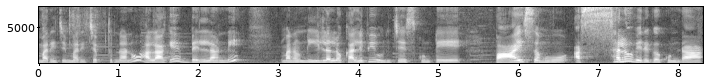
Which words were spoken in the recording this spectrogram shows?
మరీ మరీ చెప్తున్నాను. అలాగే బెల్లాన్ని మనం నీళ్ళలో కలిపి ఉంచేసుకుంటే పాయసము అస్సలు విరగకుండా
